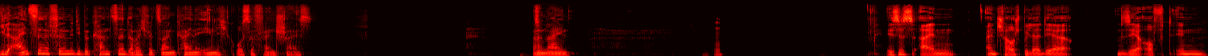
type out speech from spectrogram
Viele einzelne Filme, die bekannt sind, aber ich würde sagen, keine ähnlich große Franchise. Also nein. Ist es ein, ein Schauspieler, der sehr oft in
